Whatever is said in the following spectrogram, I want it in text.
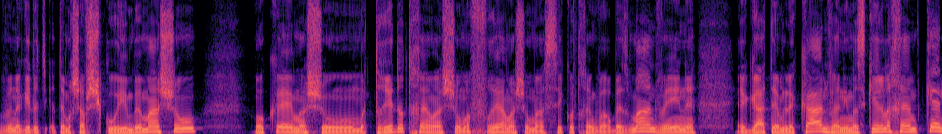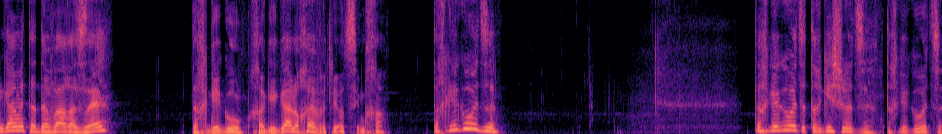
ונגיד אתם עכשיו שקועים במשהו, אוקיי, משהו מטריד אתכם, משהו מפריע, משהו מעסיק אתכם כבר הרבה זמן, והנה, הגעתם לכאן, ואני מזכיר לכם, כן, גם את הדבר הזה, תחגגו. חגיגה לא חייבת להיות שמחה. תחגגו את זה. תחגגו את זה, תרגישו את זה, תחגגו את זה.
